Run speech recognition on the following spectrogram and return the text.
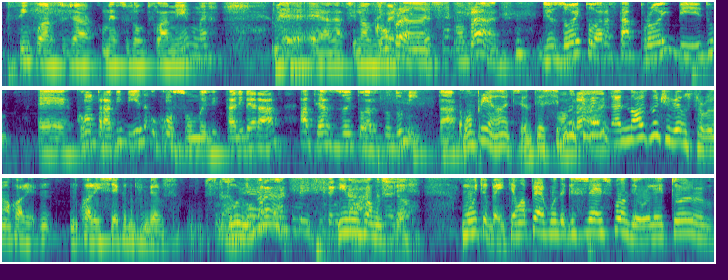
5 horas já começa o jogo do Flamengo, né? É, é a final do Compra antes. Compra antes. 18 horas está proibido é, comprar bebida, o consumo ele está liberado até as 18 horas do domingo, tá? Compre antes, antecipe. Não tivemos- antes. nós não tivemos problema com a, lei, com a lei seca no primeiro Não, turno. compra antes fica em E não casa, vamos melhor. ter. Muito bem, tem uma pergunta que você já respondeu. O eleitor,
